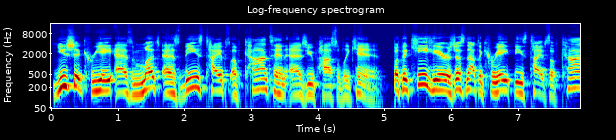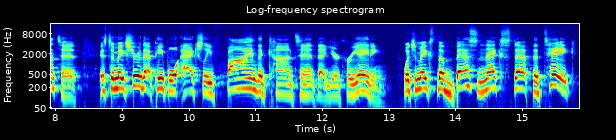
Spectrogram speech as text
You should create as much as these types of content as you possibly can. But the key here is just not to create these types of content, is to make sure that people actually find the content that you're creating which makes the best next step to take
